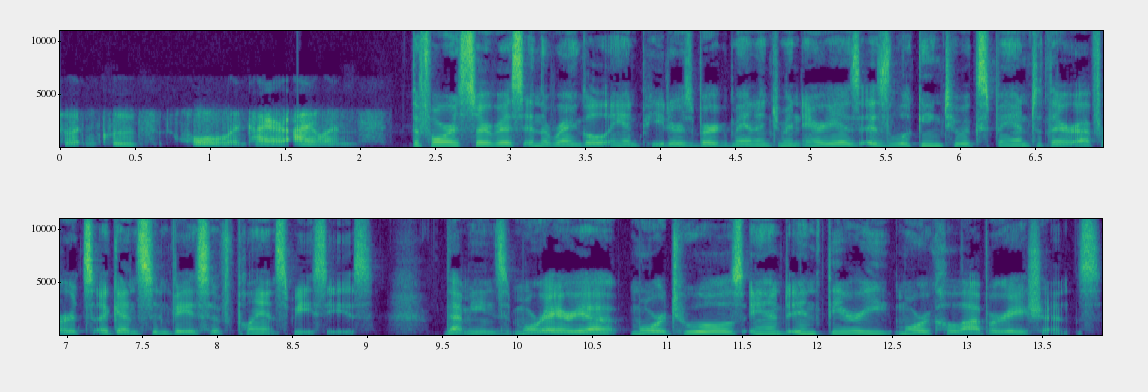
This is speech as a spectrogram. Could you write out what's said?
so it includes whole entire islands. The Forest Service in the Wrangell and Petersburg management areas is looking to expand their efforts against invasive plant species. That means more area, more tools, and in theory, more collaborations.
